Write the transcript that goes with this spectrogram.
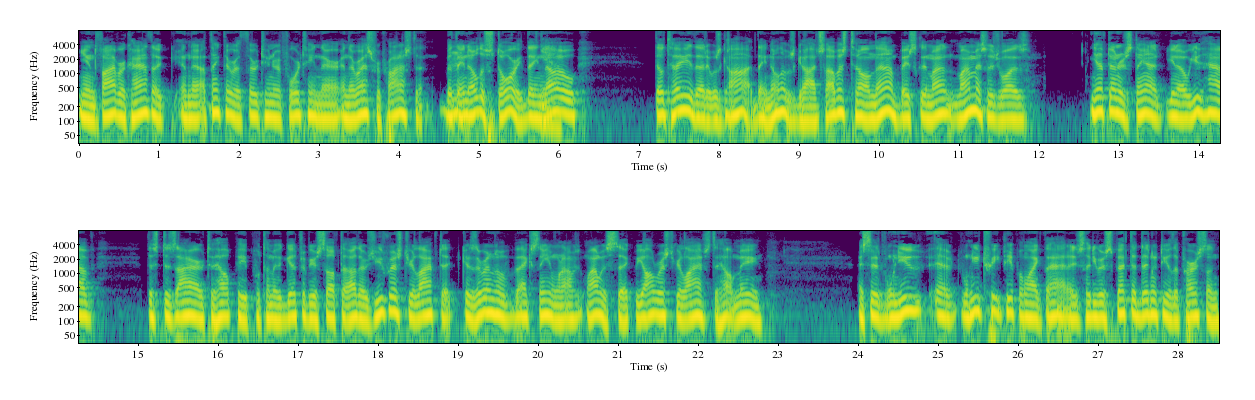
And five Catholic, and I think there were 13 or 14 there, and the rest were Protestant. But they hmm. know the story. They know they'll tell you that it was God. They know it was God. So I was telling them basically my my message was you have to understand, you know, you have this desire to help people, to make a gift of yourself to others. You risked your life to because there was no vaccine when I was when I was sick, but y'all risked your lives to help me. I said when you uh, when you treat people like that, I said you respect the dignity of the person.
